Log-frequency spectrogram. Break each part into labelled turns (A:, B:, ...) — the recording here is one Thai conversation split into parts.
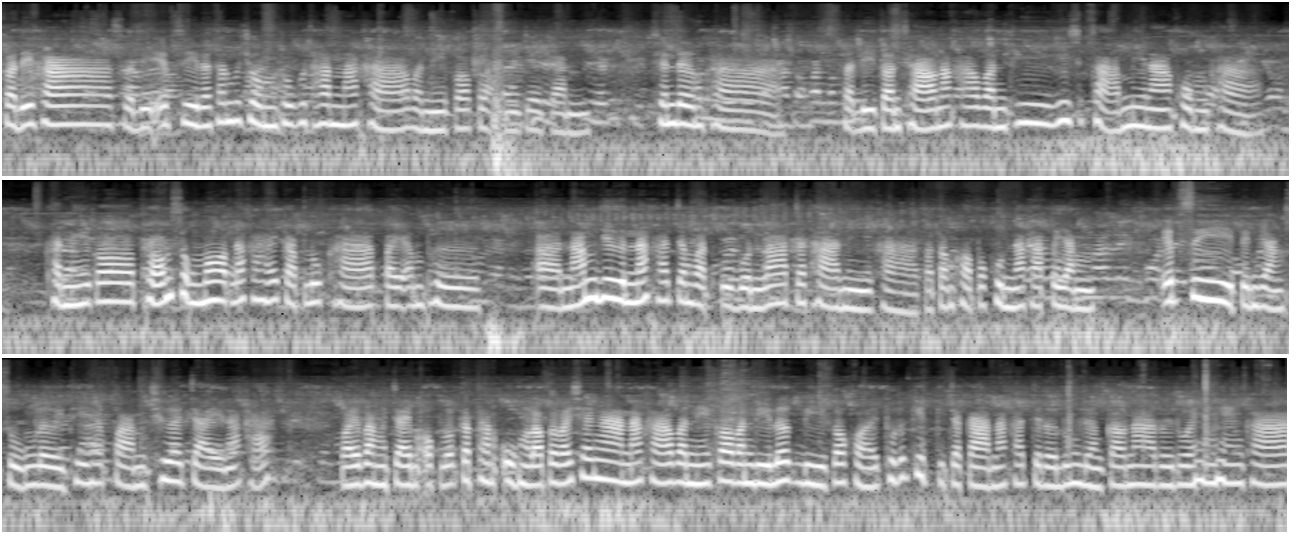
A: สวัสดีค่ะ สวัสดี FC และท่านผู้ชมทุกท่านนะคะ วันนี้ก็กลับมาเจอกัน เช่นเดิมค่ะ สวัสดีตอนเช้านะคะ วันที่ 23 มีนาคมค่ะคันนี้ก็พร้อมส่งมอบนะคะ ให้กับลูกค้าไปอำเภออน้ำยืนนะคะ จังหวัดอุบลราชธานีค่ะ ก็ต้องขอบพระคุณนะคะ ไปยัง FC เป็นอย่างสูงเลยที่ให้ความเชื่อใจนะคะ ไว้วางใจมาออกรถกับทางอู่ของเราไปไว้ใช้งานนะคะ วันนี้ก็วันดีเลิกดีก็ขอให้ธุรกิจกิจการนะคะ เจริญรุ่งเรืองก้าวหน้ารวยๆแห้งๆค่ะ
